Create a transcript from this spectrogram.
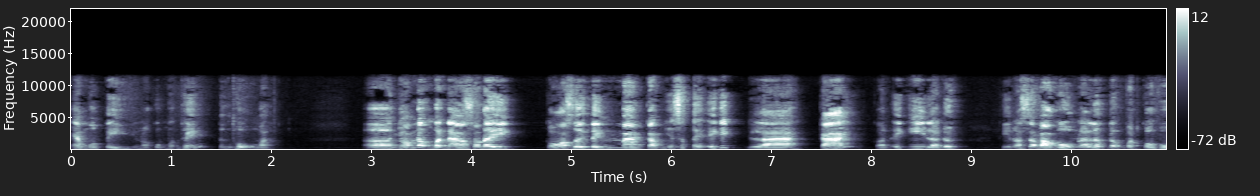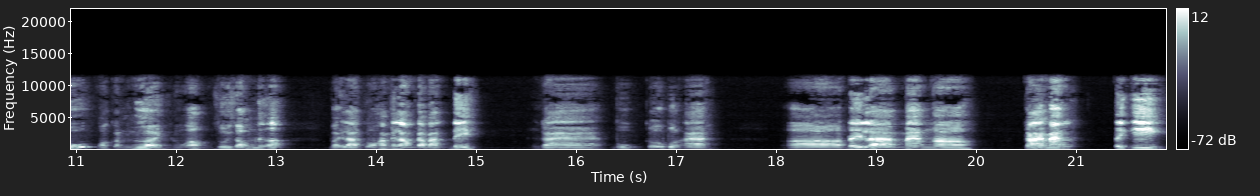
F 1 tỷ thì nó cũng vẫn thế tự thụ mà. À, nhóm động vật nào sau đây có giới tính mang cặp những sắc thể XX là cái còn XY là đực? Thì nó sẽ bao gồm là lớp động vật có vú và con người đúng không? Rồi giấm nữa. Vậy là câu 25 đáp án D. Gà bù câu bờ A. À, đây là mang uh, cái mang XY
